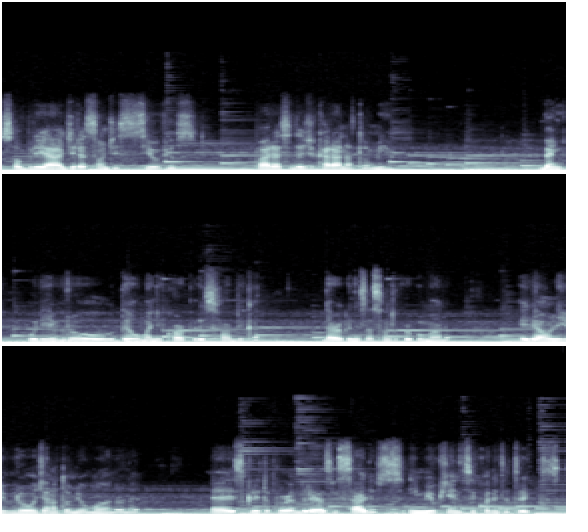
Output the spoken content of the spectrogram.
sobre a direção de Silvius, para se dedicar à anatomia. Bem, o livro De Humani Corporis Fabrica, da Organização do Corpo Humano, ele é um livro de anatomia humana, né? É escrito por Andreas Vesalius em 1543.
